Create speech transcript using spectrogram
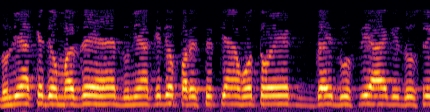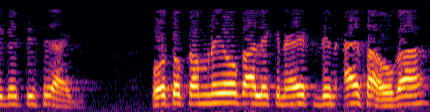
दुनिया के जो मज़े हैं, दुनिया की जो परिस्थितियाँ हैं, वो तो एक गई, दूसरी आएगी, दूसरी गई, तीसरी आएगी। वो तो कम नहीं होगा, लेकिन एक दिन ऐसा होगा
